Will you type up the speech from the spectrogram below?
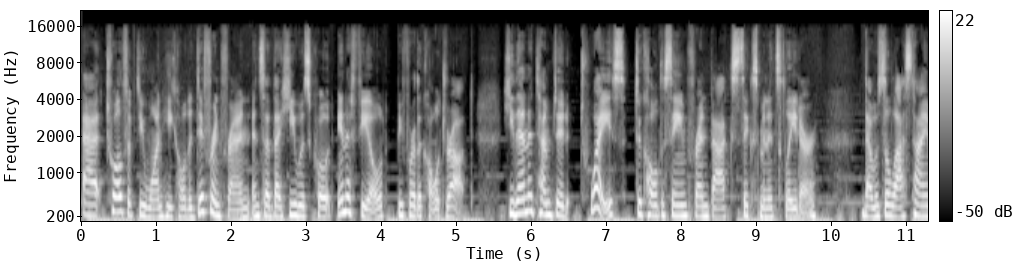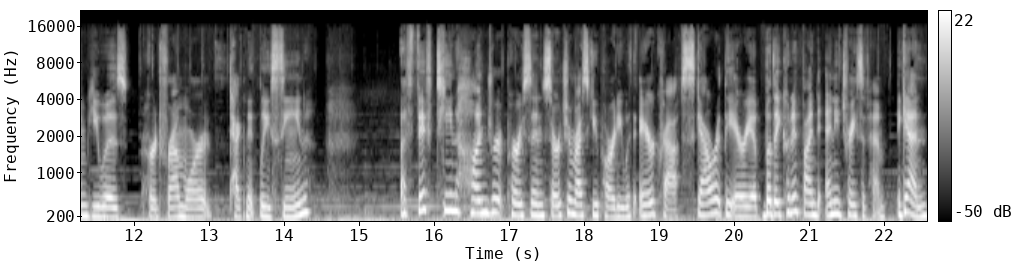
At 12:51, he called a different friend and said that he was quote in a field before the call dropped. He then attempted twice to call the same friend back 6 minutes later. That was the last time he was heard from or technically seen. A 1500 person search and rescue party with aircraft scoured the area, but they couldn't find any trace of him. Again,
